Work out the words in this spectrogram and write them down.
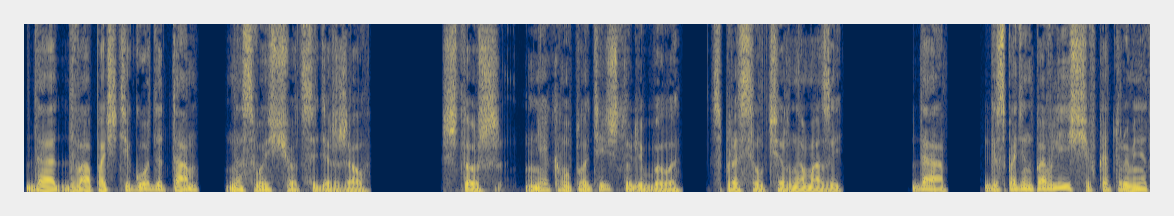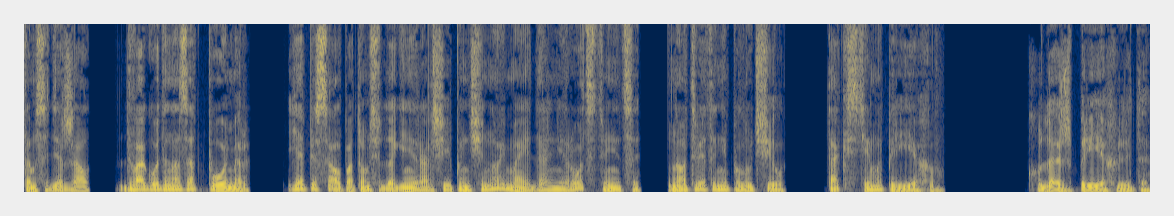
Да два почти года там на свой счет содержал. «Что ж, некому платить, что ли, было?» — спросил Черномазый. «Да, господин Павлищев, который меня там содержал, два года назад помер. Я писал потом сюда генеральше Ипанчиной, моей дальней родственнице, но ответа не получил. Так с тем и приехал». «Куда же приехали-то?»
